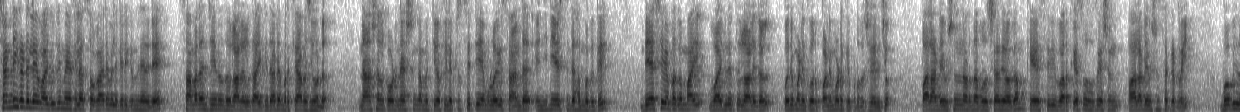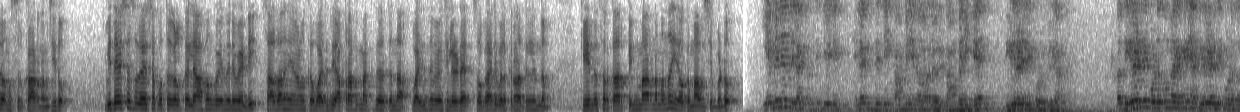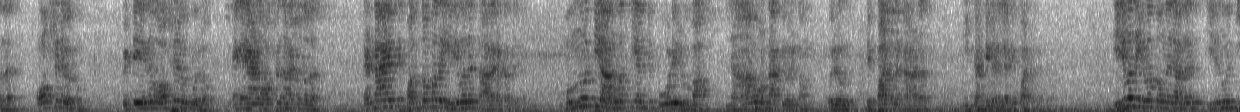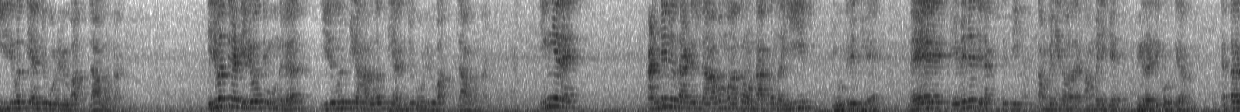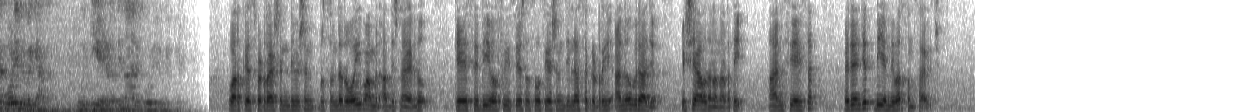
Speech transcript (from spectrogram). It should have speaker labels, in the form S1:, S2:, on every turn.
S1: ചണ്ഡീഗഡിലെ വൈദ്യുതി മേഖല സ്വകാര്യവൽക്കരിക്കുന്നതിനെതിരെ സമരം ചെയ്യുന്ന തൊഴിലാളികൾക്ക് ഐക്യദാർഢ്യം പ്രഖ്യാപിച്ചുകൊണ്ട് national coordination committee of electricity employees and എഞ്ചിനീയേഴ്സിന്റെ ആഭിമുഖ്യത്തിൽ ദേശീയവ്യാപകമായി വൈദ്യുതി തൊഴിലാളികൾ ഒരു മണിക്കൂർ പണിമുടക്കി പ്രതിഷേധിച്ചു. പാലാ ഡിവിഷനിൽ നടന്ന പ്രതിഷേധ യോഗം K S B workers association Pala division secretary Bobby Thomas ഉദ്ഘാടനം ചെയ്തു. വിദേശ സ്വദേശ കുത്തുകൾക്ക് ലാഭം കൊയ്യുന്നതിനു വേണ്ടി സാധാരണ ജനങ്ങൾക്ക് വൈദ്യുതി അപ്രാപ്യമാക്കി തീർക്കുന്ന വൈദ്യുതി മേഖലയുടെ സ്വകാര്യവൽക്കരണത്തിൽ നിന്നും കേന്ദ്ര സർക്കാർ പിന്മാറണമെന്ന് യോഗം ആവശ്യപ്പെട്ടു.
S2: എമിനന്റ് ഇലക്ട്രിസിറ്റി ഇലക്ട്രിസിറ്റി കമ്പനി എന്ന് പറഞ്ഞ ഒരു കമ്പനിക്ക് തീരെഴുതി കൊടുക്കുകയാണ്. അപ്പൊ തീരെഴുതി കൊടുക്കുമ്പോൾ എങ്ങനെയാ തീരെഴുതി കൊടുക്കുന്നത്? ഓപ്ഷന് വെക്കും. പെട്ടി ചെയ്ത് ഓപ്ഷന് വെക്കുമല്ലോ. എങ്ങനെയാണ് ഓപ്ഷൻ നടക്കുന്നത്? രണ്ടായിരത്തി പത്തൊമ്പത് ഇരുപത് കാലഘട്ടത്തിൽ മുന്നൂറ്റി അറുപത്തി അഞ്ച് കോടി രൂപ ലാഭം ഉണ്ടാക്കിയ ഒരു ഒരു ഡിപ്പാർട്ട്മെന്റ് ആണ് ഈ ചണ്ഡീഗഡിലെ ഡിപ്പാർട്ട്മെന്റ് ഇരുപത് ഇരുപത്തി ഒന്നിൽ അത് ഇരുന്നൂറ്റി ഇരുപത്തി അഞ്ച് കോടി രൂപ ലാഭം ഉണ്ടാക്കി. ഇരുപത്തിരണ്ട് ഇരുപത്തി മൂന്നിൽ ഇരുന്നൂറ്റി അറുപത്തി അഞ്ച് കോടി രൂപ ലാഭം ഉണ്ടാക്കി ഇങ്ങനെ കണ്ടിന്യൂസ് ആയിട്ട് ലാഭം മാത്രം ഉണ്ടാക്കുന്ന ഈ യൂട്ടിലിറ്റിയെ നേരെ എമിനന്റ് ഇലക്ട്രിസിറ്റി കമ്പനി എന്ന് പറയുന്ന കമ്പനിക്ക് തീരെഴുതി കൊടുക്കുകയാണ്. എത്ര കോടി രൂപയ്ക്കാണ്? നൂറ്റി എഴുപത്തി നാല് കോടി രൂപയ്ക്ക്.
S1: Workers federation division president Roy Maman അധ്യക്ഷനായിരുന്നു. K S C B officers association ജില്ലാ സെക്രട്ടറി അനൂപ് രാജ് വിഷയാവതരണം നടത്തി. ആൻസി ഐസക് രഞ്ജിത്ത് ബി എന്നിവർ സംസാരിച്ചു.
